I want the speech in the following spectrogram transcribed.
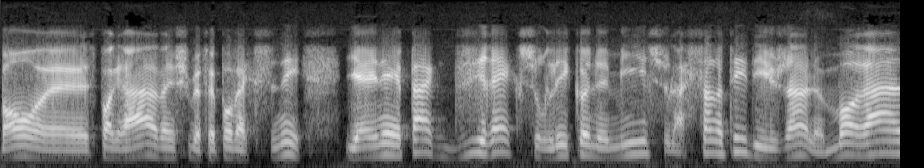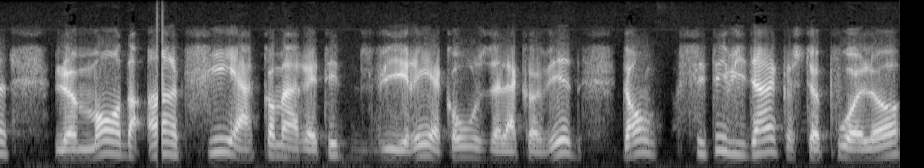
bon, euh, c'est pas grave, hein, je me fais pas vacciner. Il y a un impact direct sur l'économie, sur la santé des gens, le moral, le monde entier a comme arrêté de virer à cause de la COVID. Donc, c'est évident que ce poids-là,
